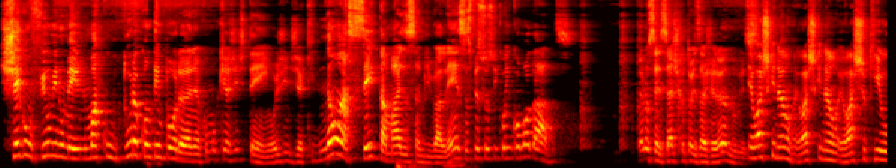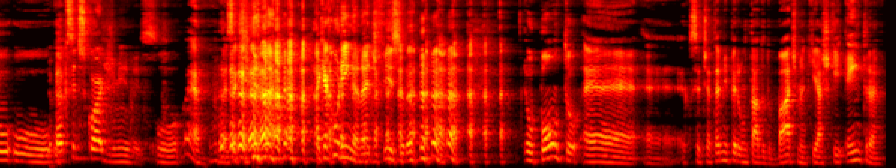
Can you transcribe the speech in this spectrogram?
chega um filme no meio, numa cultura contemporânea como que a gente tem hoje em dia, que não aceita mais essa ambivalência, as pessoas ficam incomodadas. Eu não sei, você acha que eu estou exagerando, Luiz? Eu acho que não, eu acho que não. Eu acho que o. o eu quero que você discorde de mim, Luiz. O, é, mas é que, é que é coringa, né? É difícil, né? o ponto é, é. Você tinha até me perguntado do Batman, que acho que entra.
